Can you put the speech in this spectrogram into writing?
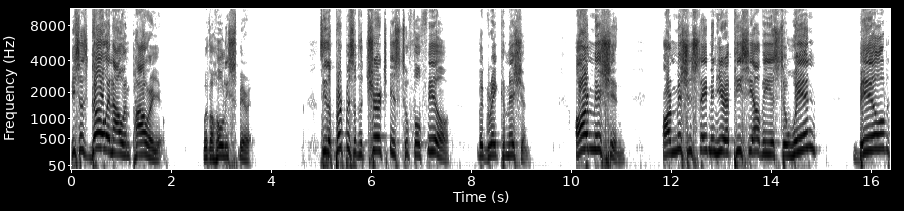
He says, go and I'll empower you with the Holy Spirit. See, the purpose of the church is to fulfill the Great Commission. Our mission, our mission statement here at PCLV is to win, build,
